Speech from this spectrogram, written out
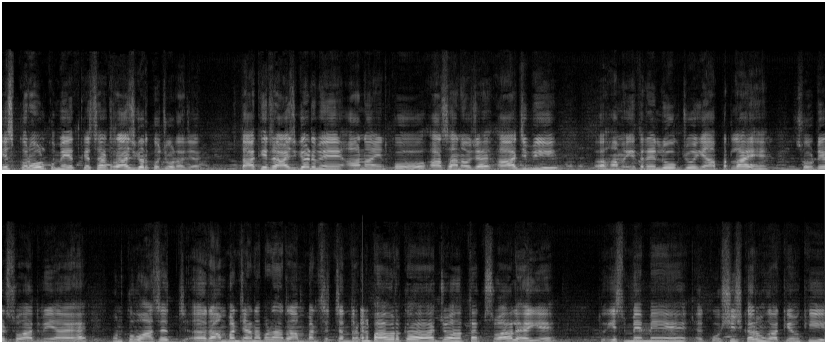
इस करोल कुमेत के साथ राजगढ़ को जोड़ा जाए, ताकि राजगढ़ में आना इनको आसान हो जाए। आज भी हम इतने लोग जो यहाँ पर लाए हैं सौ डेढ़ सौ आदमी आया है। उनको वहाँ से रामबन जाना पड़ा। रामबन से चंद्र पावर का जो हद तक सवाल है ये तो इसमें मैं कोशिश करूँगा क्योंकि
